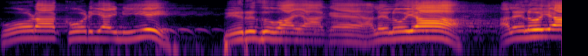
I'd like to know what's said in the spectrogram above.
கோடா கோடியாய் நீ பெருகுவாயாக. அலையலூயா அலையலூயா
